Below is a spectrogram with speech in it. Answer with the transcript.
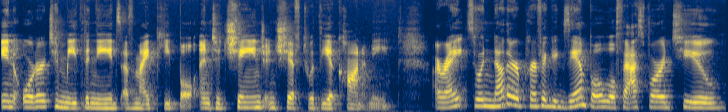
in order to meet the needs of my people and to change and shift with the economy. All right. So, another perfect example, we'll fast forward to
